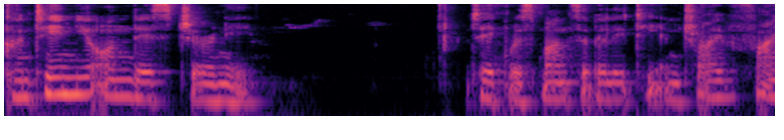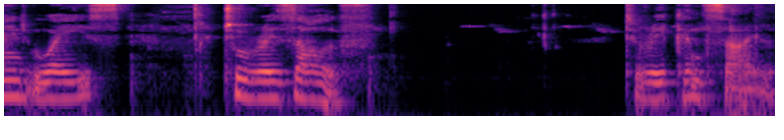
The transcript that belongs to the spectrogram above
Continue on this journey take responsibility and try to find ways to resolve, to reconcile.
